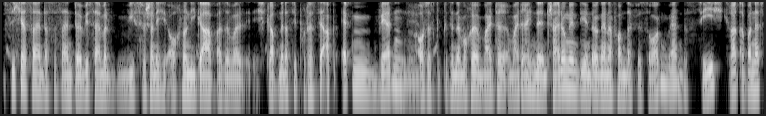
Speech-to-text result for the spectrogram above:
sicher sein, dass es ein Derby sein wird, wie es wahrscheinlich auch noch nie gab. Also, weil ich glaube nicht, dass die Proteste abappen werden, nee. außer es gibt jetzt in der Woche weitere, weitreichende Entscheidungen, die in irgendeiner Form dafür sorgen werden. Das sehe ich gerade aber nicht.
